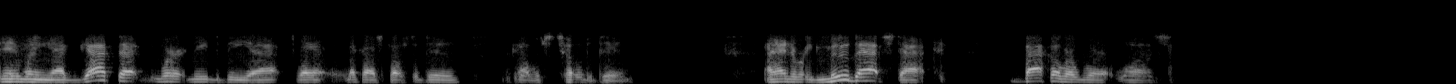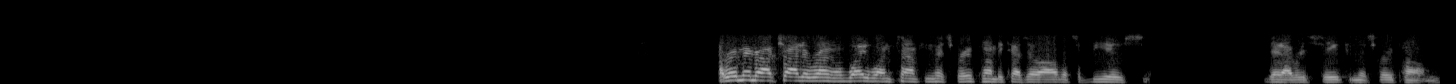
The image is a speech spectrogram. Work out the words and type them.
Then when I got that where it needed to be at, like I was supposed to do, like I was told to do, I had to remove that stack back over where it was. I remember I tried to run away one time from this group home because of all this abuse that I received from this group home.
